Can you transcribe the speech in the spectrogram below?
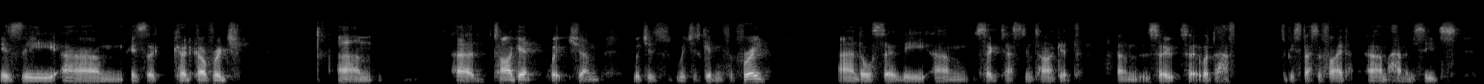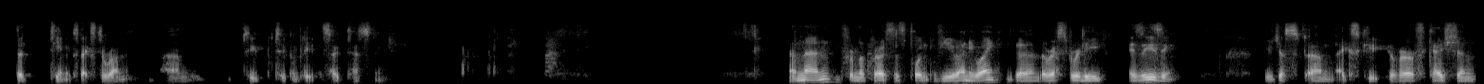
is the um, is the code coverage um, uh, target, which um, which is which is given for free, and also the um, soak testing target. Um, so so it would have to be specified um, how many seeds the team expects to run to, to complete the soak testing. And then from a process point of view anyway, the, the rest really is easy. You just um, execute your verification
